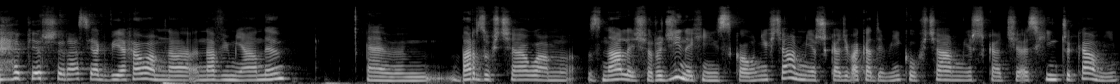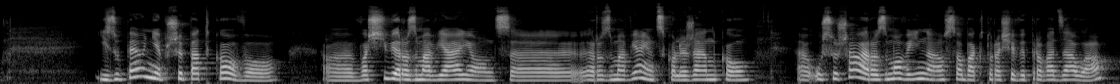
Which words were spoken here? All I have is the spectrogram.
Pierwszy raz, jak wyjechałam na, na wymianę, bardzo chciałam znaleźć rodzinę chińską. Nie chciałam mieszkać w akademiku, chciałam mieszkać z Chińczykami. I zupełnie przypadkowo, e, właściwie rozmawiając, e, rozmawiając z koleżanką, e, usłyszała rozmowę inna osoba, która się wyprowadzała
